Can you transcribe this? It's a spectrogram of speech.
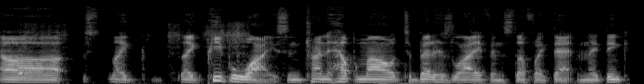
uh, like like people wise, and trying to help him out to better his life and stuff like that. And I think,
